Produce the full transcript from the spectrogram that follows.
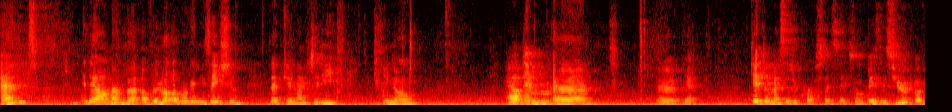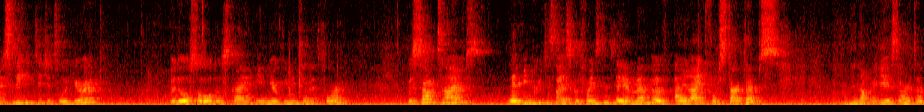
and they are a member of a lot of organizations that can actually, you know, help them, uh, uh, yeah, get the message across. Let's say so. Business Europe, obviously, Digital Europe, but also all those kind in European Internet Forum. But sometimes they've been criticized because, for instance, they're a member of Allied for Startups, and they're not really a startup.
